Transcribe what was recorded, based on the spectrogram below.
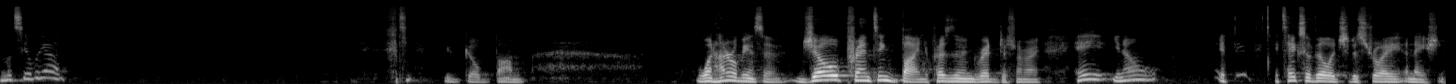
let's see what we got. you go bum. 100 will be in soon. Joe printing Biden, president doing great disarmament. Hey, you know, it it takes a village to destroy a nation.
